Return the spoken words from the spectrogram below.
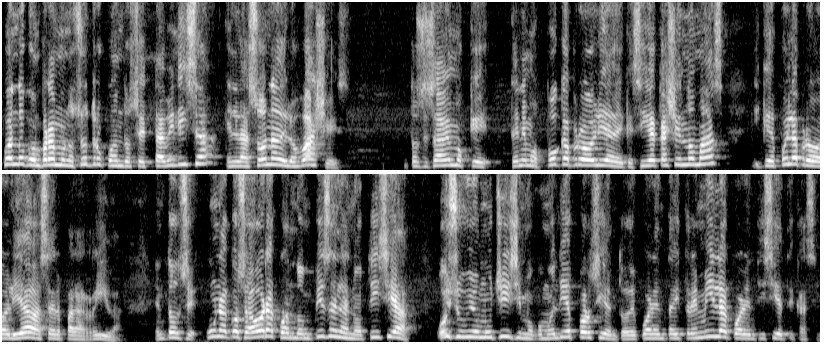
¿Cuándo compramos nosotros? Cuando se estabiliza en la zona de los valles. Entonces sabemos que tenemos poca probabilidad de que siga cayendo más y que después la probabilidad va a ser para arriba. Entonces, una cosa ahora, cuando empiecen las noticias, hoy subió muchísimo, como el 10%, de 43.000 a 47 casi.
